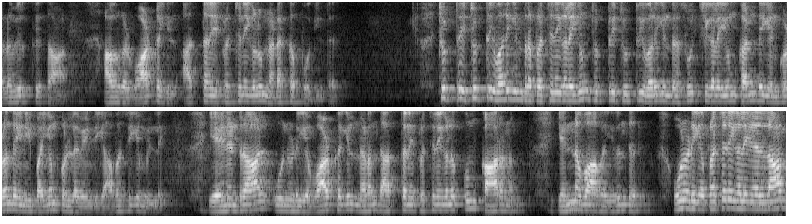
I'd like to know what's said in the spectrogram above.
அளவிற்கு தான் அவர்கள் வாழ்க்கையில் அத்தனை பிரச்சனைகளும் நடக்கப் போகின்றது. சுற்றி சுற்றி வருகின்ற பிரச்சனைகளையும் சுற்றி சுற்றி வருகின்ற சூழ்ச்சிகளையும் கண்டு என் குழந்தை நீ பயம் கொள்ள வேண்டிய அவசியம் இல்லை ஏனென்றால் உன்னுடைய வாழ்க்கையில் நடந்த அத்தனை பிரச்சனைகளுக்கும் காரணம் என்னவாக இருந்தது? உன்னுடைய பிரச்சனைகளை எல்லாம்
